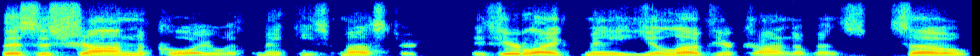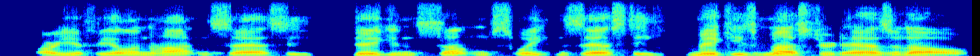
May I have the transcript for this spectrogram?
This is Sean McCoy with Mickey's Mustard. If you're like me, you love your condiments. So, are you feeling hot and sassy? Digging something sweet and zesty? Mickey's Mustard has it all.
